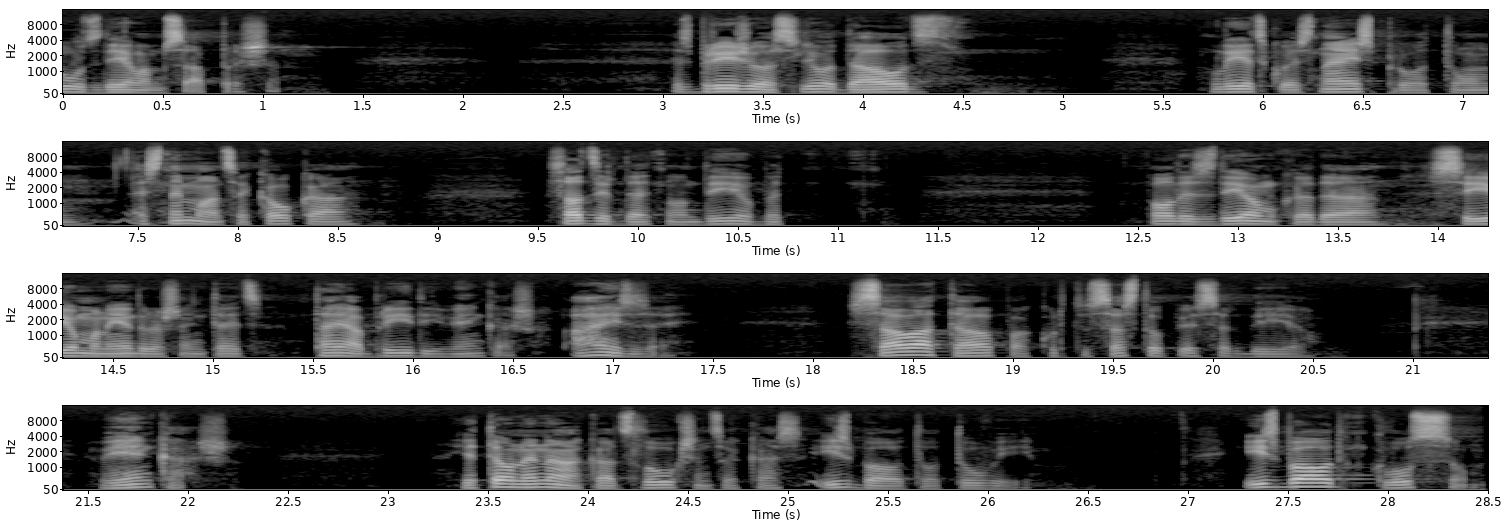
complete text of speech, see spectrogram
Lūdz Dievam saprašanu. Es brīžos ļoti daudz lietas, ko es neizprotu, un es nemācēju kaut kā sadzirdēt no Dieva, bet paldies Dievam, kad uh, sieva man iedrošina teica, tajā brīdī vienkārši aizēj savā telpā, kur tu sastopies ar Dievu Vienkārši. Ja tev nenāk kāds lūkšanas vai kas, izbaudi to tuvību. Izbaudi klusumu.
